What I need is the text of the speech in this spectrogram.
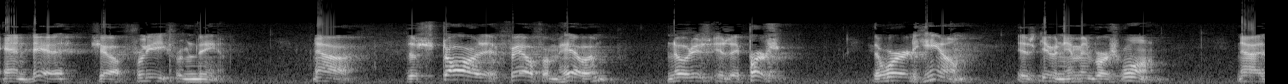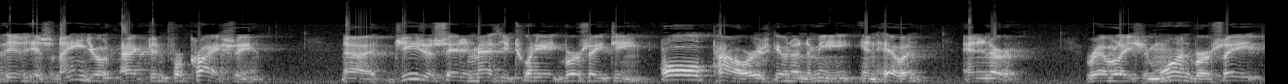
and death shall flee from them. Now, the star that fell from heaven, notice, is a person. The word him is given him in verse 1. Now, it's an angel acting for Christ then. Now, Jesus said in Matthew 28, verse 18, All power is given unto me in heaven and in earth. Revelation 1, verse 8,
